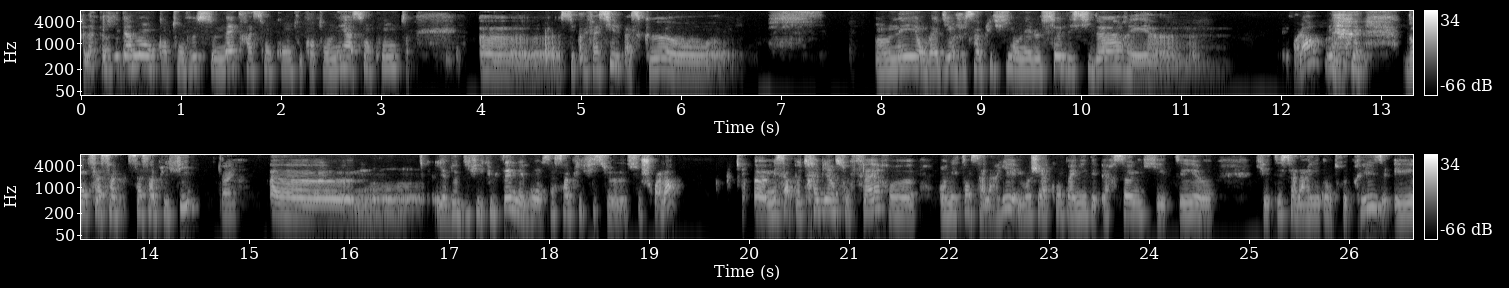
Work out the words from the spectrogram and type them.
Alors, évidemment, quand on veut se mettre à son compte ou quand on est à son compte, c'est plus facile parce que on est, on va dire, je simplifie, on est le seul décideur et voilà. Donc ça, ça simplifie. Euh, il y a d'autres difficultés, mais bon, ça simplifie ce, choix-là. Euh, mais ça peut très bien se faire euh, en étant salarié. Moi, j'ai accompagné des personnes qui étaient, qui étaient salariées d'entreprise et,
